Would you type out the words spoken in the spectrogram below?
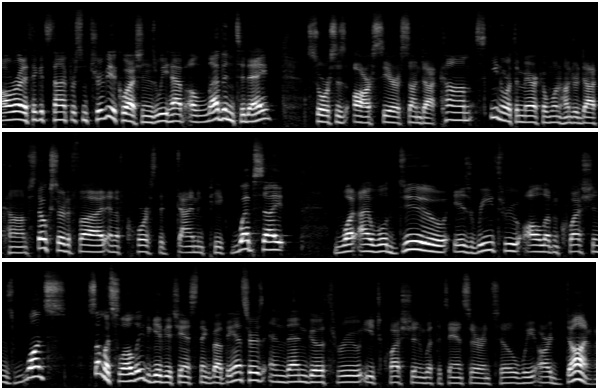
All right, I think it's time for some trivia questions. We have 11 today. Sources are SierraSun.com, Ski North America 100.com, Stoke Certified, and of course the Diamond Peak website. What I will do is read through all 11 questions once somewhat slowly to give you a chance to think about the answers and then go through each question with its answer until we are done.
